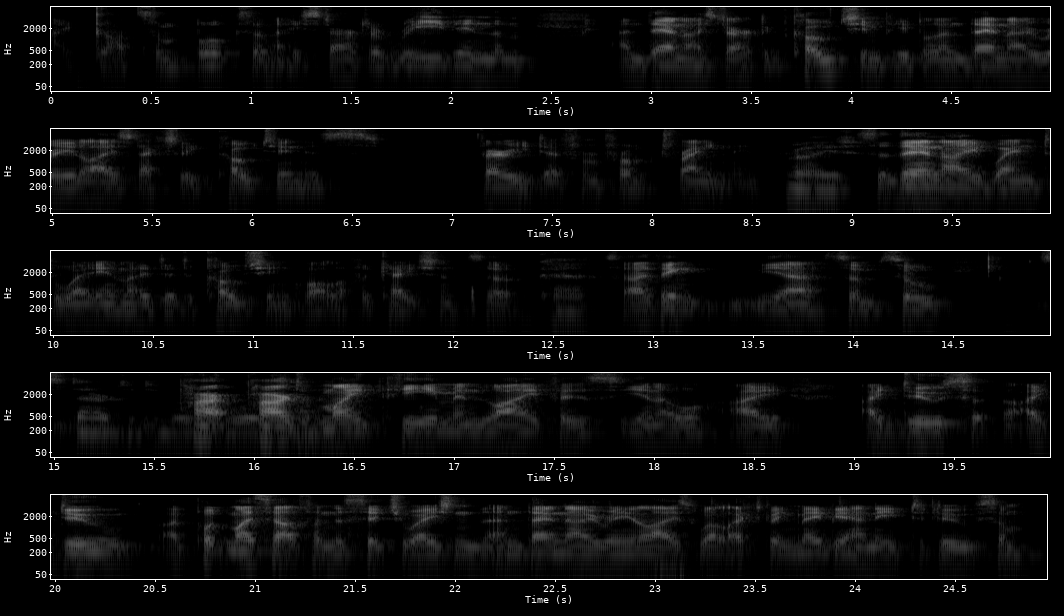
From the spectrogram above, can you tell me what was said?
I got some books and I started reading them, and then I started coaching people, and then I realized actually coaching is very different from training. right So then I went away and I did a coaching qualification. So, okay so I think, yeah, so so started to move part part that. of my theme in life is you know I I do I do I put myself in the situation and then I realize well actually maybe I need to do some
